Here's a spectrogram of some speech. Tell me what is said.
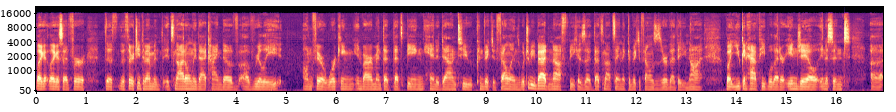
like like I said, for the the Thirteenth Amendment, it's not only that kind of of really unfair working environment that that's being handed down to convicted felons, which would be bad enough because that, that's not saying that convicted felons deserve that. They do not. But you can have people that are in jail, innocent, uh,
